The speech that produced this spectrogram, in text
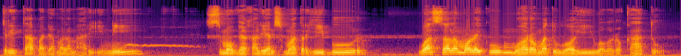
cerita pada malam hari ini. Semoga kalian semua terhibur. Wassalamualaikum warahmatullahi wabarakatuh.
